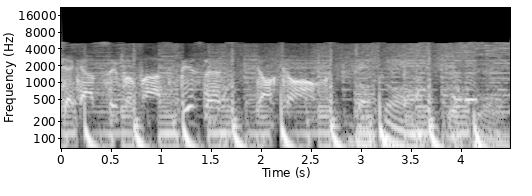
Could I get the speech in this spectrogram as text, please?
Check out superfastbusiness.com.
